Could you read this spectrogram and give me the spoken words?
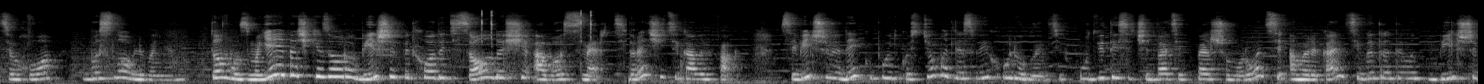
цього висловлювання. Тому, з моєї точки зору, більше підходить солодощі або смерть. До речі, цікавий факт: все більше людей купують костюми для своїх улюбленців. У 2021 році американці витратили більше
